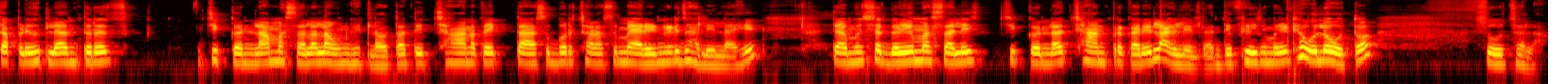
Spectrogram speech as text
कपडे धुतल्यानंतरच चिकनला मसाला लावून घेतला होता. ते छान आता एक तासभर छान असं मॅरिनेट झालेलं आहे. त्यामुळे सगळे मसाले चिकनला छान प्रकारे लागलेले आणि ते फ्रीजमध्ये ठेवलं होतं. सो चला.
